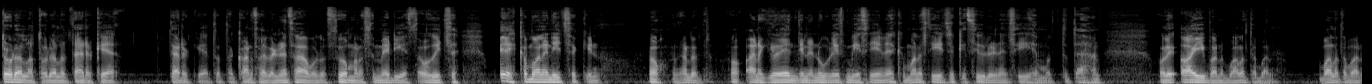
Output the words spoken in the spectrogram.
todella, todella tärkeä, tärkeä tota, kansainvälinen saavutus suomalaisessa mediassa ohitse. Ehkä mä olen itsekin, no, no ainakin jo entinen uudismies, niin ehkä mä olen itsekin syyllinen siihen, mutta tähän oli aivan valtavan, valtavan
